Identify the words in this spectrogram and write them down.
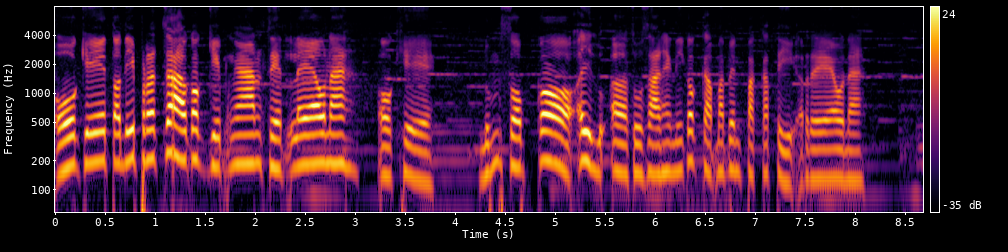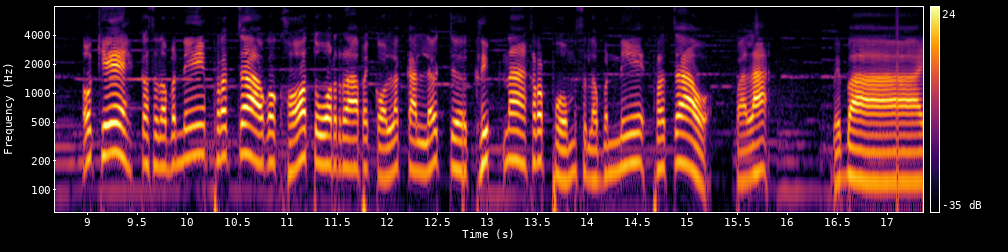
โอเค ตอนนี้พระเจ้าก็เก็บงานเสร็จแล้วนะ โอเค หลุมศพก็ เอ้ยเออสุสานแห่งนี้ก็กลับมาเป็นปกติแล้วนะ โอเค ก็สำหรับวันนี้พระเจ้าก็ขอตัวลาไปก่อนละกัน แล้วเจอคลิปหน้าครับผมสำหรับวันนี้พระเจ้าไปละบ๊ายบาย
